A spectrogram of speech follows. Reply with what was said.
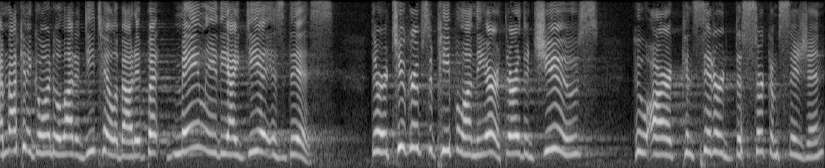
I'm not going to go into a lot of detail about it, but mainly the idea is this there are two groups of people on the earth there are the Jews who are considered the circumcision,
